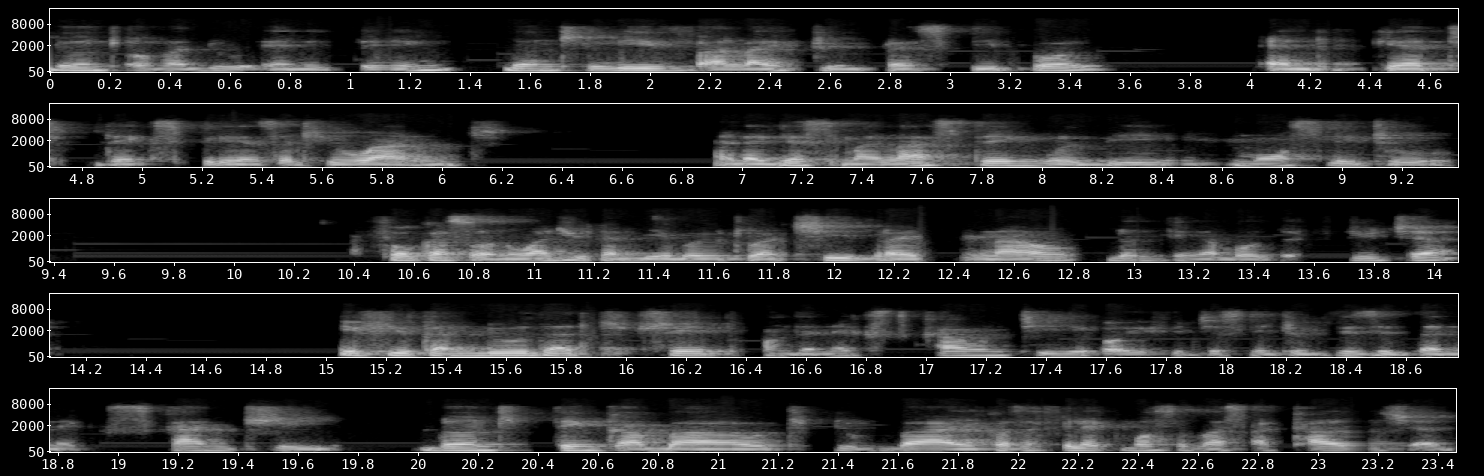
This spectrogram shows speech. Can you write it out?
Don't overdo anything. Don't live a life to impress people and get the experience that you want. And I guess my last thing will be mostly to focus on what you can be able to achieve right now. Don't think about the future. If you can do that trip on the next county, or if you just need to visit the next country, don't think about Dubai because I feel like most of us are cultured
